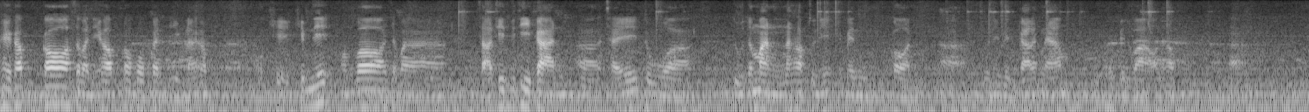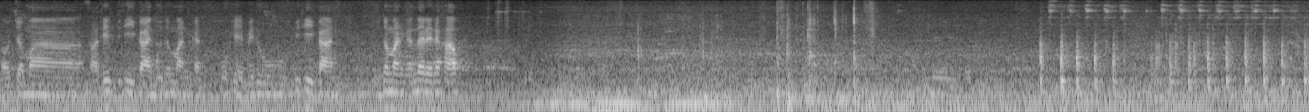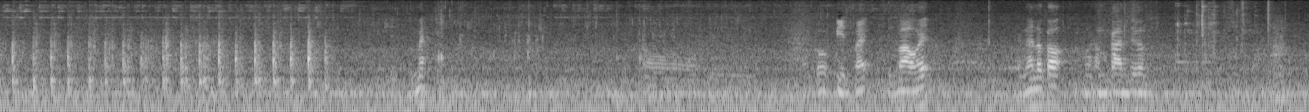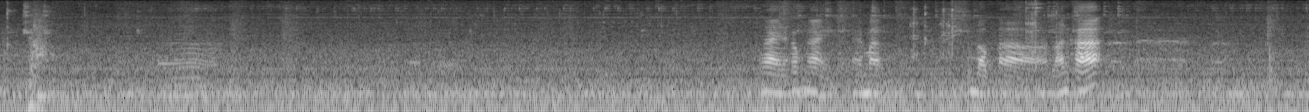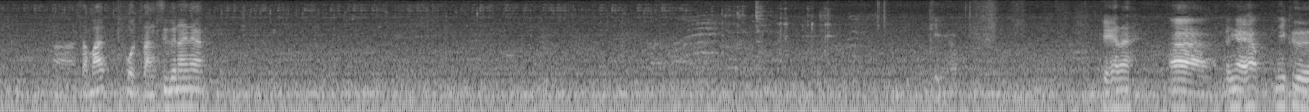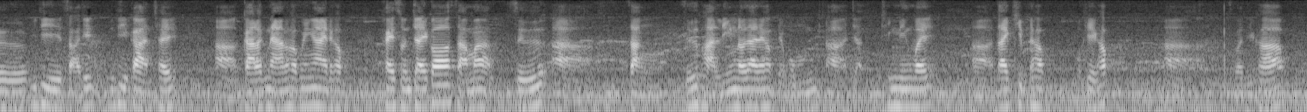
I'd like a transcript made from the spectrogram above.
เคครับ ก็สวัสดีครับ ก็พบกันอีกแล้วครับ โอเค คลิปนี้ผมก็จะมาสาธิตวิธีการใช้ตัวดูดน้ำมันนะครับ ตัวนี้เป็นก่อนอตัวนี้เป็นการลักน้ำเป็นวาล์วนะครับ เราจะมาสาธิตวิธีการดูดน้ำมันกัน โอเค ไปดูวิธีการดูดน้ำมันกันได้เลยนะครับ ไหมอ๋อก็ปิดไว้ปิดวาล์วไว้จากนั้นเราก็มาทำการเดิมอ่าง่ายนะครับง่ายง่ายมากสำหรับอ่าร้านค้าอ่าสามารถกดสั่งซื้อได้นะครับ โอเคครับ โอ เคครับนะอ่าเป็นไงครับนี่คือวิธีสาธิตวิธีการใช้อ่าการลักน้ำนะครับง่ายๆนะครับ ใครสนใจก็สามารถซื้ออ่าสั่งซื้อผ่านลิงก์เราได้นะครับเดี๋ยวผมอ่าจะทิ้งลิงก์ไว้อ่าใต้คลิปนะครับโอเคครับอ่าสวัสดีครับ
